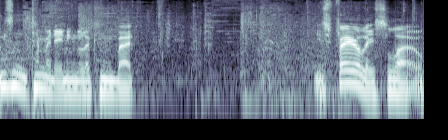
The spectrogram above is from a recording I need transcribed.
He's intimidating looking, but he's fairly slow.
